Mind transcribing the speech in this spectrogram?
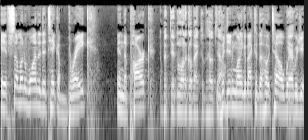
if someone wanted to take a break in the park, But didn't want to go back to the hotel. but didn't want to go back to the hotel, where Yeah. would you?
